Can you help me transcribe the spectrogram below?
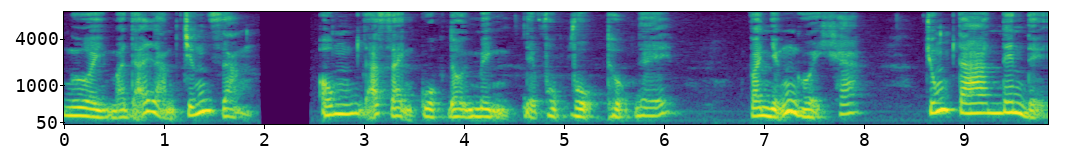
người mà đã làm chứng rằng ông đã dành cuộc đời mình để phục vụ Thượng Đế và những người khác chúng ta nên để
